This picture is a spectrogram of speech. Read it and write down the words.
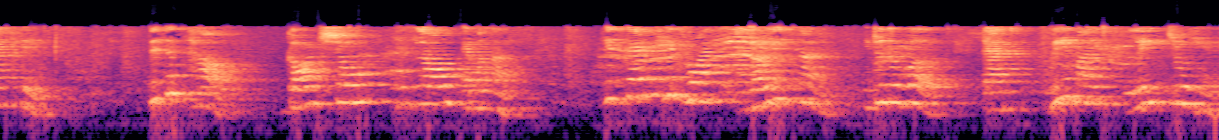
Verse 9 says, This is how God showed his love among us. He sent his one and only Son into the world that we might live through him.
